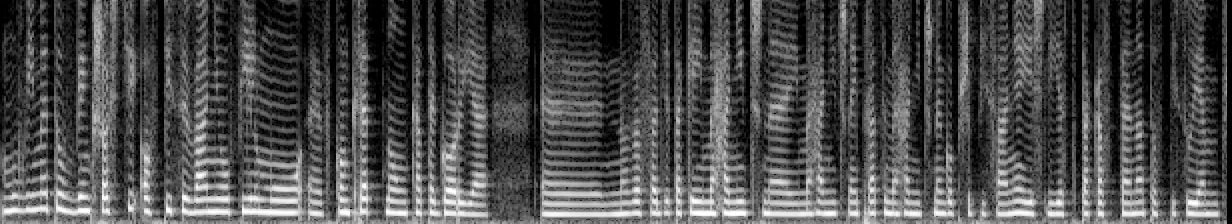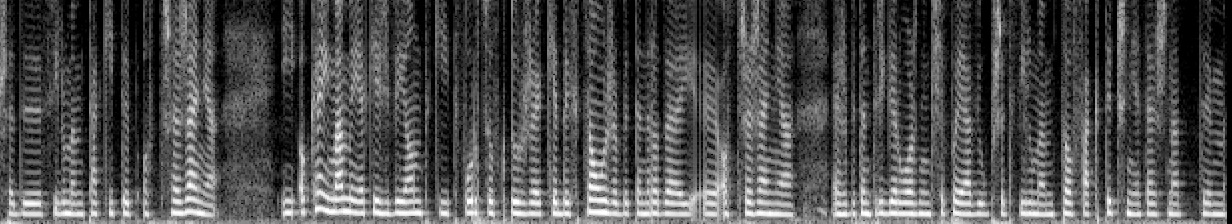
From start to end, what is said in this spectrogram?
mówimy tu w większości o wpisywaniu filmu e, w konkretną kategorię E, na zasadzie takiej mechanicznej, mechanicznej pracy, mechanicznego przypisania. Jeśli jest taka scena, to wpisujemy przed filmem taki typ ostrzeżenia. I okej, okay, mamy jakieś wyjątki twórców, którzy kiedy chcą, żeby ten rodzaj e, ostrzeżenia, e, żeby ten trigger warning się pojawił przed filmem, to faktycznie też nad tym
